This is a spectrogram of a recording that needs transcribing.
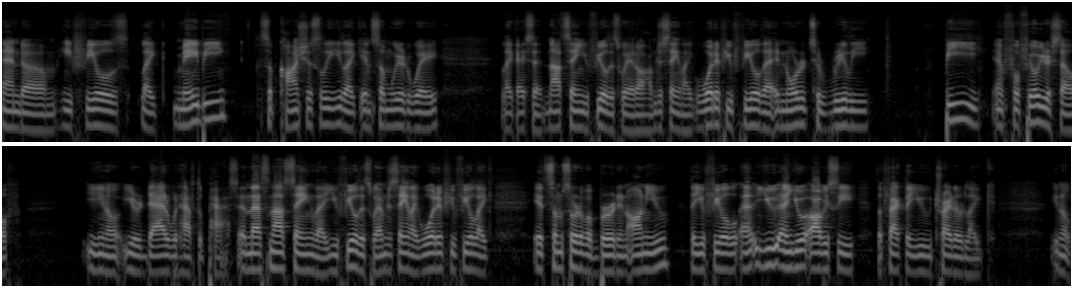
and um he feels like maybe subconsciously like in some weird way like i said not saying you feel this way at all. I'm just saying like what if you feel that in order to really be and fulfill yourself you know your dad would have to pass? And that's not saying that you feel this way. I'm just saying like what if you feel like it's some sort of a burden on you that you feel and you and you obviously the fact that you try to like you know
